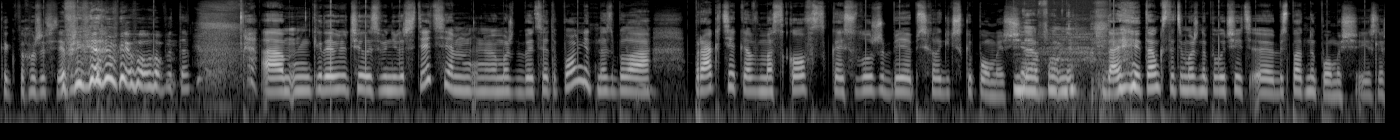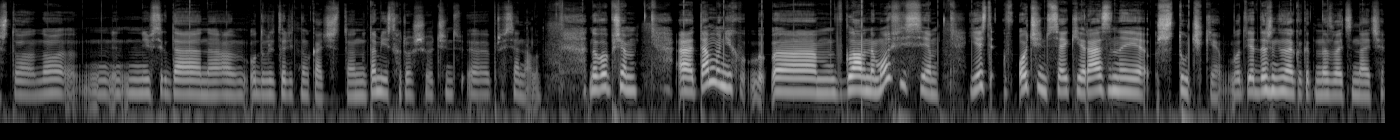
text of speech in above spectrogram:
как, похоже, все примеры моего опыта. А, когда я училась в университете, может быть, это помнит, у нас была практика в Московской службе психологической помощи. Да, помню. Да, и там, кстати, можно получить э, бесплатную помощь, если что, но не всегда на удовлетворительного качества, но там есть хорошие очень э, профессионалы. Но, в общем, э, там у них в главном офисе есть очень всякие разные штучки. Вот я даже не знаю, как это назвать иначе.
